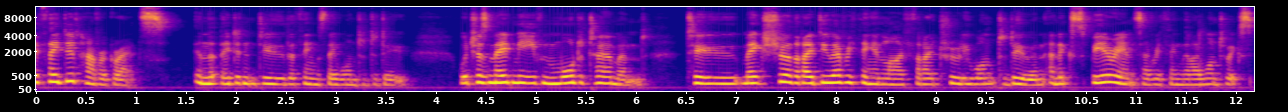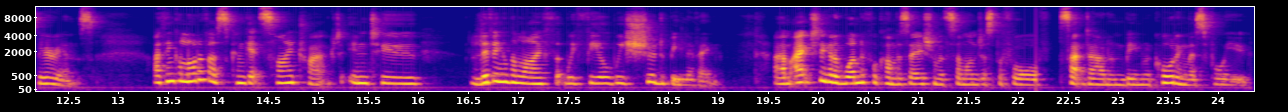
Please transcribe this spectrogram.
if they did have regrets in that they didn't do the things they wanted to do, which has made me even more determined to make sure that I do everything in life that I truly want to do and, and experience everything that I want to experience. I think a lot of us can get sidetracked into living the life that we feel we should be living. Um, I actually had a wonderful conversation with someone just before I sat down and been recording this for you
